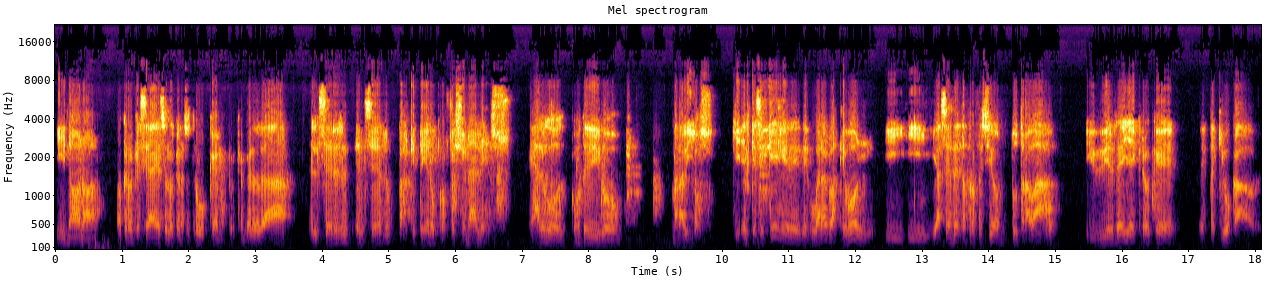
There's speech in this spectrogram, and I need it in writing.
Y no, no, no creo que sea eso lo que nosotros busquemos, porque en verdad el ser, el ser basquetero profesional es, algo, como te digo, maravilloso. El que se queje de, jugar al basquetbol y, y, hacer de esta profesión tu trabajo y vivir de ella, y creo que está equivocado.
